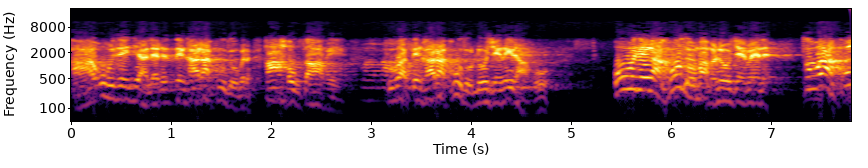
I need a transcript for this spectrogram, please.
ဟာဥပဇင်းကြလည်းသင်္ခါရကုသိုလ်ပဲဟာဟုတ်သားပဲသူကသင်္ခါရကုသိုလ်လိုချင်သေးတာကိုဥပဇင်းကကုသိုလ်မှမလိုချင်ပဲနဲ့သူကကု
